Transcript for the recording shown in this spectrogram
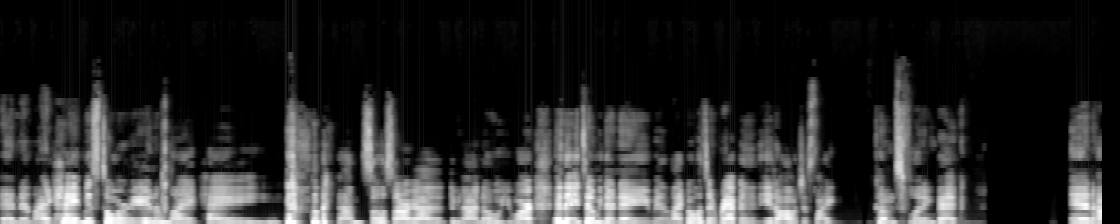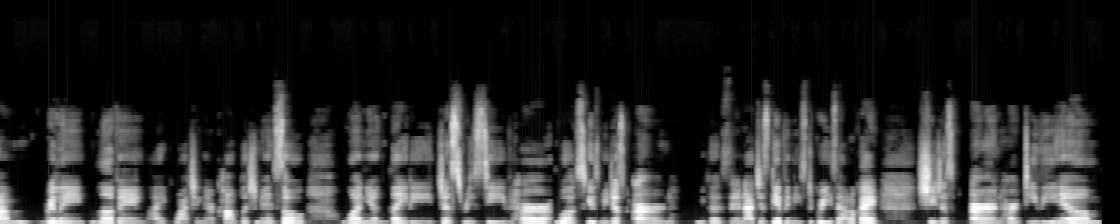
and they're like, "Hey, Miss Tori," and I'm like, "Hey, I'm so sorry, I do not know who you are." And then they tell me their name and like, "Oh, it's in rap," and it all just like comes flooding back. And I'm really loving like watching their accomplishments. So one young lady just received her, well, excuse me, just earned because they're not just giving these degrees out, okay? She just earned her DVM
